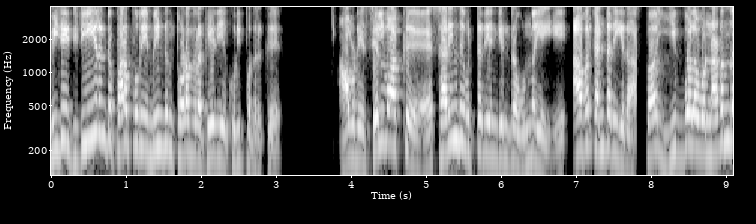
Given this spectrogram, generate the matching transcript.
விஜய் திடீரென்று பரப்புரையை மீண்டும் தொடங்குற தேதியை குறிப்பதற்கு அவருடைய செல்வாக்கு சரிந்து விட்டது என்கின்ற உண்மையை அவர் கண்டறிகிறார். இப்போ இவ்வளவு நடந்த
